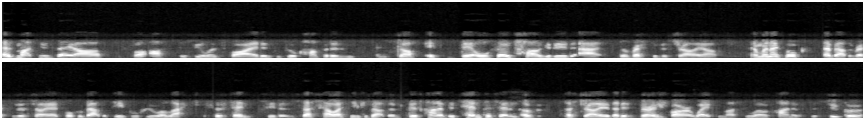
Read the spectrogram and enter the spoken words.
as much as they are for us to feel inspired and to feel confident and stuff, they're also targeted at the rest of Australia. And when I talk about the rest of Australia, I talk about the people who are like the fence sitters. That's how I think about them. There's kind of the 10% of Australia that is very far away from us who are kind of the super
